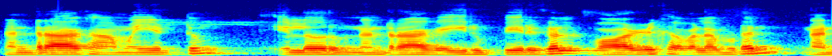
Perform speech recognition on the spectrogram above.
நன்றாக அமையட்டும். எல்லோரும் நன்றாக இருப்பீர்கள். வாழ்க வளமுடன். நன்றி.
